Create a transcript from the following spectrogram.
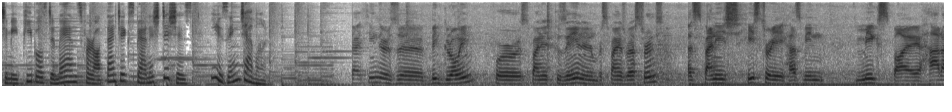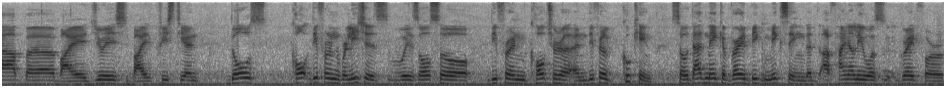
to meet people's demands for authentic Spanish dishes using jamon. I think there's a big growing for Spanish cuisine and Spanish restaurants. Spanish history has been mixed by Arab, uh, by Jewish, by Christian. Those different religions with also different culture and different cooking. So that make a very big mixing that uh, finally was great for,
